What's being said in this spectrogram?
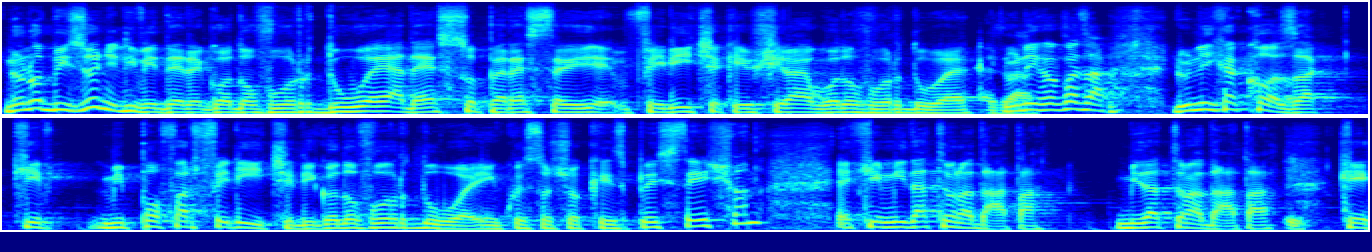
non, ho bisogno di vedere God of War 2 adesso per essere felice che uscirà God of War 2. Esatto. L'unica, cosa, l'unica, cosa, che mi può far felice di God of War 2 in questo showcase PlayStation è che mi date una data. Mi date una data sì. che,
